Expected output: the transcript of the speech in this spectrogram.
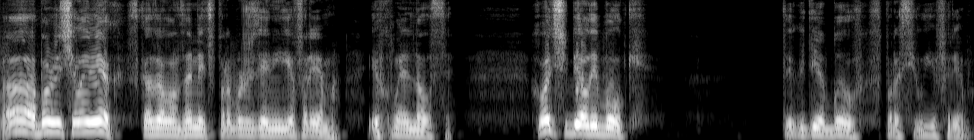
«А, божий человек!» — сказал он, заметив пробуждение Ефрема, и ухмыльнулся. «Хочешь белой булки?» «Ты где был?» — спросил Ефрем.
